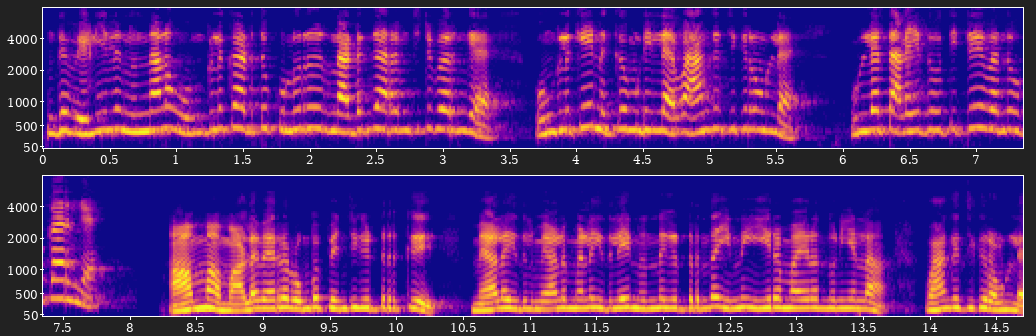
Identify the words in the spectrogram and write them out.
இந்த வெளியில நின்னாலும் உங்களுக்கு அடுத்து குளிர் நடுங்க ஆரம்பிச்சிட்டு பாருங்க. உங்களுக்கே நிற்க முடியல. வாங்க சீக்கிரம் உள்ள. உள்ள தலையை தூத்திட்டு வந்து உட்காருங்க. ஆமா மழை வேற ரொம்ப பெஞ்சுக்கிட்டு இருக்கு. மேல இதுல மேல மேல இதுலயே நின்னுகிட்டு இருந்தா இன்னும் ஈரமாயிரம் துணியெல்லாம். வாங்க சீக்கிரம் உள்ள.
